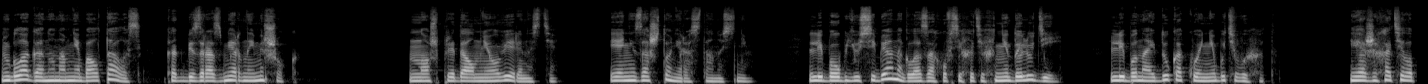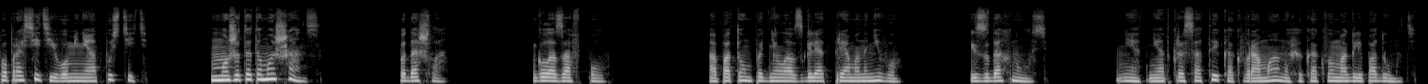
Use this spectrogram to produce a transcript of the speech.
Благо, оно на мне болталось, как безразмерный мешок. Нож придал мне уверенности. Я ни за что не расстанусь с ним. Либо убью себя на глазах у всех этих недолюдей, либо найду какой-нибудь выход. Я же хотела попросить его меня отпустить. Может, это мой шанс? Подошла. Глаза в пол. А потом подняла взгляд прямо на него и задохнулась. Нет, не от красоты, как в романах и как вы могли подумать,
